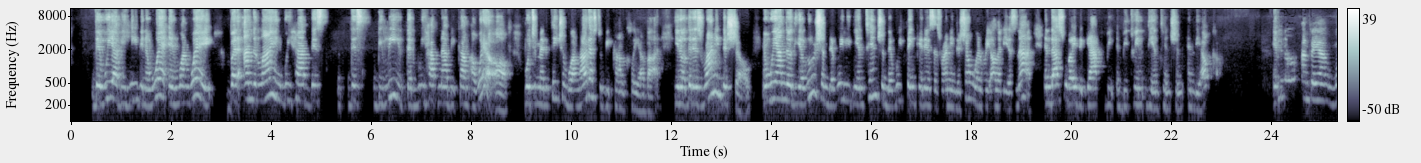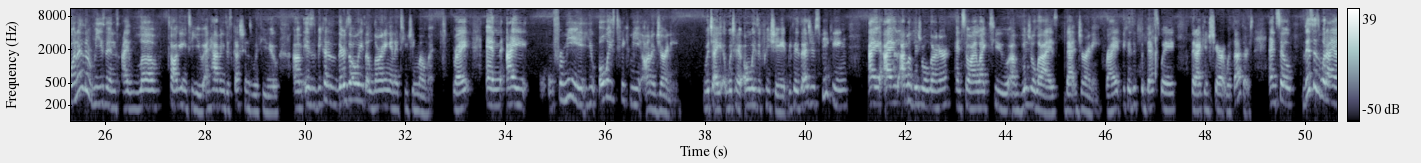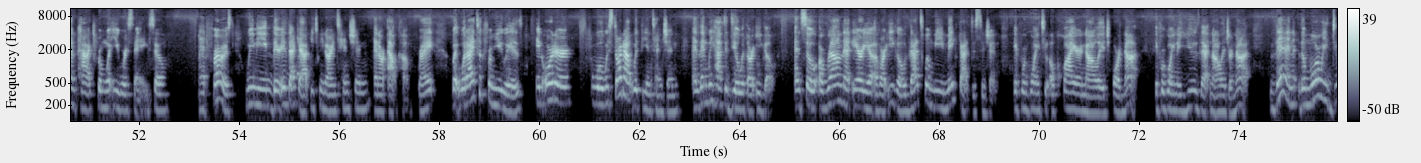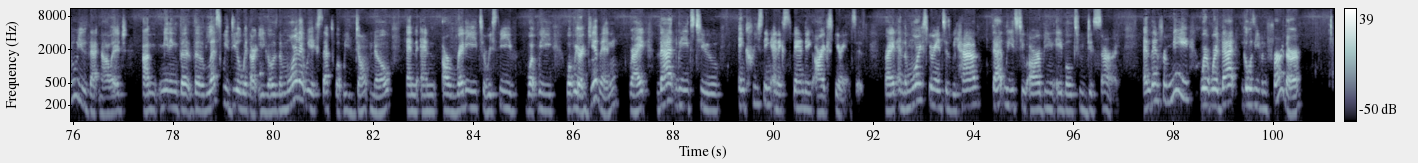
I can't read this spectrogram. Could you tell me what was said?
that we are behaving a way in one way but underlying we have this this belief that we have now become aware of, which meditation will allow us to become clear about, you know, that is running the show. And we under the illusion that really the intention that we think it is is running the show when reality is not. And that's why the gap be, between the intention and the outcome. You know, Andrea, one of the reasons I love talking to you and having discussions with you um, is because there's always a learning and a teaching moment, right? And I for me, you always take me on a journey, which I which I always appreciate because as you're speaking, I, I am a visual learner, and so I like to um, visualize that journey, right? Because it's the best way that I can share it with others. And so this is what I unpacked from what you were saying. So at first, we need there is that gap between our intention and our outcome, right? But what I took from you is in order, well, we start out with the intention, and then we have to deal with our ego. And so around that area of our ego, that's when we make that decision if we're going to acquire knowledge or not, if we're going to use that knowledge or not. Then the more we do use that knowledge, um, meaning the, the less we deal with our egos, the more that we accept what we don't know and, and are ready to receive what we, what we are given, right? That leads to increasing and expanding our experiences right? And the more experiences we have, that leads to our being able to discern. And then for me, where, where that goes even further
